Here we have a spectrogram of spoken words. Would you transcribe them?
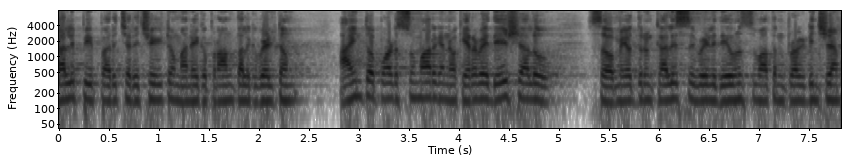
కలిపి పరిచయం చేయటం అనేక ప్రాంతాలకు వెళ్ళటం. ఆయనతో పాటు సుమారుగా ఒక ఇరవై దేశాలు సో మేమిద్దరం కలిసి వెళ్ళి దేవుని స్వాతను ప్రకటించాం.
